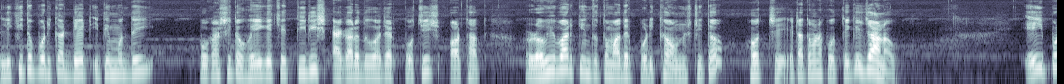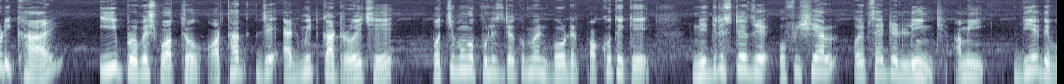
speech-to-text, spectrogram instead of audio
লিখিত পরীক্ষার ডেট ইতিমধ্যেই প্রকাশিত হয়ে গেছে তিরিশ এগারো দু হাজার পঁচিশ, অর্থাৎ রবিবার কিন্তু তোমাদের পরীক্ষা অনুষ্ঠিত হচ্ছে, এটা তোমরা প্রত্যেকেই জানো এই পরীক্ষায় ই প্রবেশপত্র অর্থাৎ যে অ্যাডমিট কার্ড রয়েছে পশ্চিমবঙ্গ পুলিশ রিক্রুটমেন্ট বোর্ডের পক্ষ থেকে নির্দিষ্ট যে অফিসিয়াল ওয়েবসাইটের লিঙ্ক আমি দিয়ে দেব,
